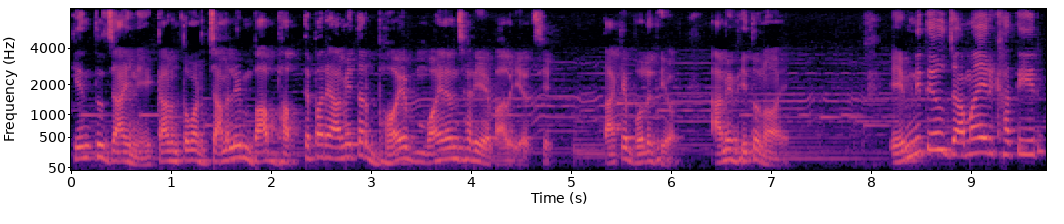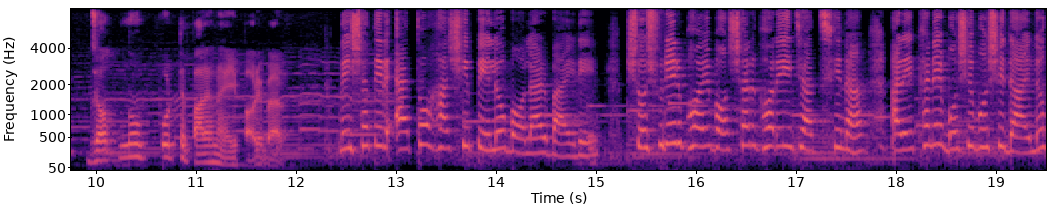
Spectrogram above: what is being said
কিন্তু যাইনি, কারণ তোমার জামেলিম বাপ ভাবতে পারে আমি তার ভয়ে ময়দান ছাড়িয়ে পালিয়েছি। তাকে বলে দিও, আমি ভীত নয়। এমনিতেও জামাইয়ের খাতির যত্ন করতে পারে না এই পরিবার। নেশাতের এত হাসি পেল বলার বাইরে। শ্বশুরের ভয়ে বসার ঘরেই যাচ্ছি না, আর এখানে বসে বসে ডায়লগ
